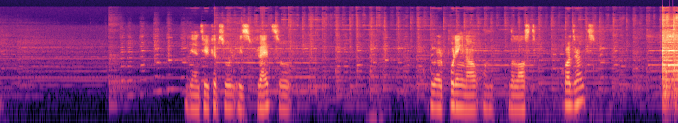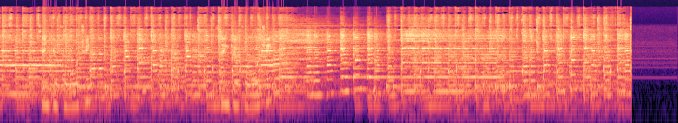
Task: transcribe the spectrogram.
the anterior capsule is flat so we are pulling now on the last quadrant. Thank you for watching. Thank you for watching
